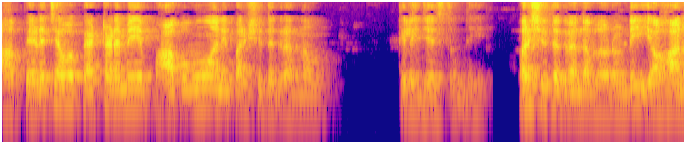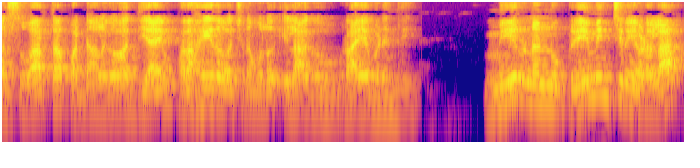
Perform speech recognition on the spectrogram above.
ఆ పెడచెవ పెట్టడమే పాపము అని పరిశుద్ధ గ్రంథం తెలియజేస్తుంది. పరిశుద్ధ గ్రంథంలో నుండి యోహాను సువార్త పద్నాలుగవ అధ్యాయం పదహైదవ వచనములో ఇలాగ వ్రాయబడింది. మీరు నన్ను ప్రేమించిన ఎడల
